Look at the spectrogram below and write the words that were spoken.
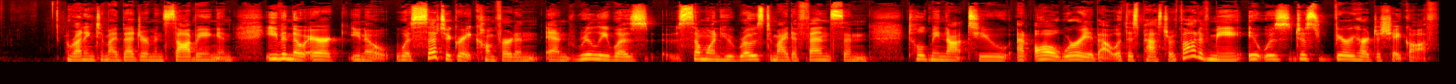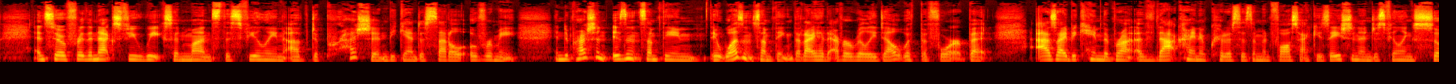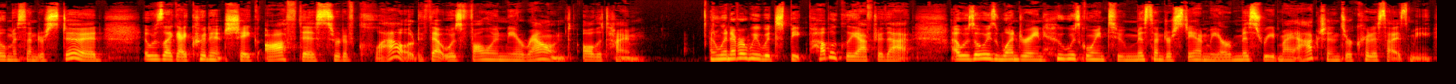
running to my bedroom and sobbing. And even though Eric you know was such a great comfort and and really was someone who rose to my defense and told me not to at all worry about what this pastor thought of me it was just very hard to shake off. And so for the next few weeks and months this feeling of depression began to settle over me. And depression isn't something it wasn't something that I had ever really dealt with before. But as I became the brunt of that kind of criticism and false accusation and just feeling so misunderstood it was like like I couldn't shake off this sort of cloud that was following me around all the time. And whenever we would speak publicly after that, I was always wondering who was going to misunderstand me or misread my actions or criticize me.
